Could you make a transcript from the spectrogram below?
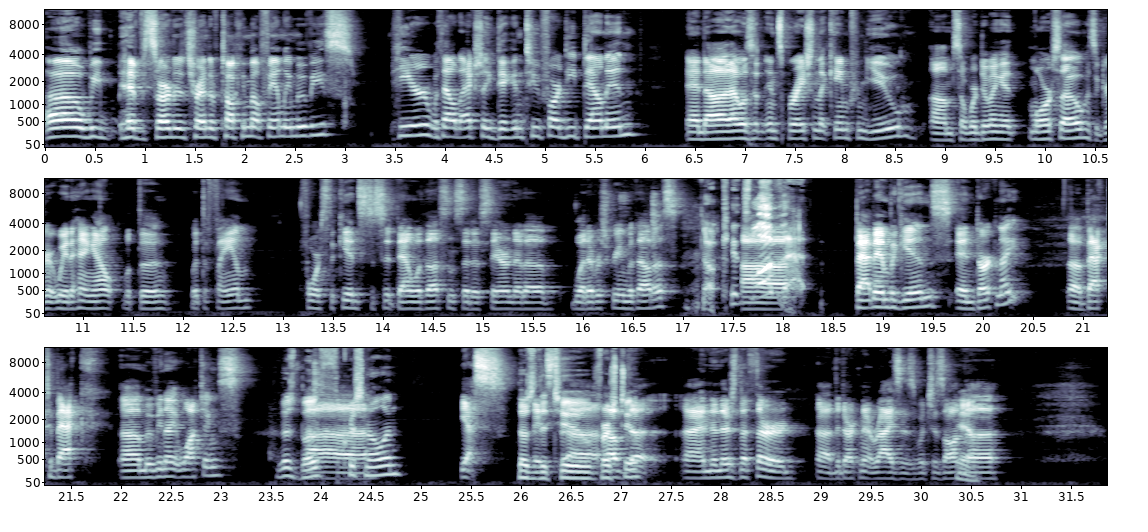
Uh, we have started a trend of talking about family movies here without actually digging too far deep down in, and uh, that was an inspiration that came from you. Um, so we're doing it more so. It's a great way to hang out with the with the fam, force the kids to sit down with us instead of staring at a whatever screen without us. Oh, kids Uh, love that. Batman Begins and Dark Knight, back to back movie night watchings. Are those both Chris uh, Nolan? Yes, Those are the It's, two- uh, first two? the- uh, and then there's the third, uh, The Dark Knight Rises, which is on Yeah. the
